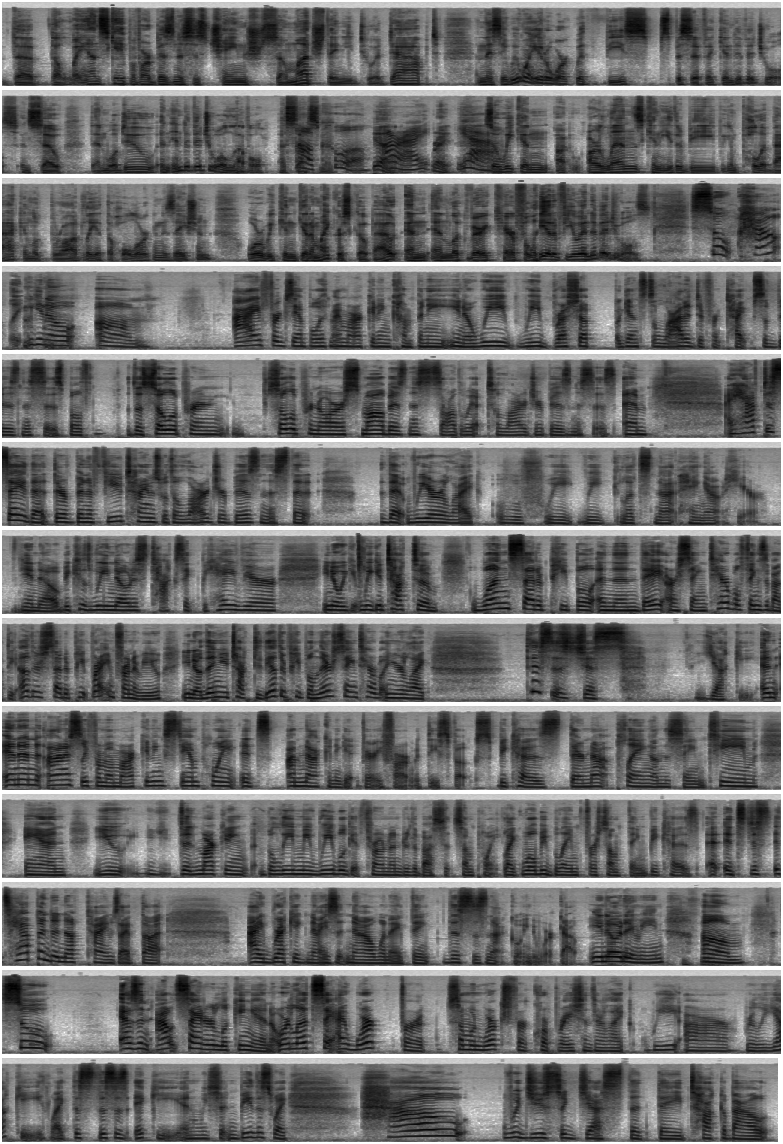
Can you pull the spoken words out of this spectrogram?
The the landscape of our business has changed so much. They need to adapt." And they say, "We want you to work with these specific individuals." And so then we'll do an individual level assessment. Oh cool. Yeah. All right. Right. Yeah. So we can our, our lens can either be we can pull it back and look broadly at the whole organization or we can get a microscope out and and look very carefully at a few individuals So how you know, um I for example with my marketing company, you know, we we brush up against a lot of different types of businesses, both the solopreneur solopreneur, small businesses all the way up to larger businesses. And I have to say that there have been a few times with a larger business that that we are like, oof, we we let's not hang out here. Mm-hmm. You know, because we notice toxic behavior. You know, we we could talk to one set of people and then they are saying terrible things about the other set of people right in front of you. You know, then you talk to the other people and they're saying terrible, and you're like, this is just yucky. And and then honestly, from a marketing standpoint, it's I'm not going to get very far with these folks because they're not playing on the same team. And you, you, the marketing, believe me, we will get thrown under the bus at some point. Like we'll be blamed for something because it's just it's happened enough times. I've thought. I recognize it now when I think this is not going to work out. You know what I mean? Um, so as an outsider looking in, or let's say I work for someone works for corporations, they're like, we are really yucky. Like this, this is icky, and we shouldn't be this way. How would you suggest that they talk about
